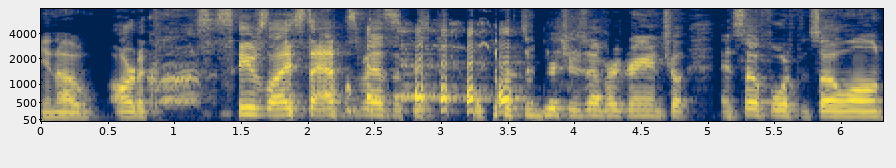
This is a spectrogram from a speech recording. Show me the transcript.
you know, articles, seems like status messages, posting pictures of her grandchildren, and so forth and so on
